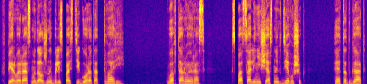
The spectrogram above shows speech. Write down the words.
В первый раз мы должны были спасти город от тварей. Во второй раз спасали несчастных девушек. Этот гад,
